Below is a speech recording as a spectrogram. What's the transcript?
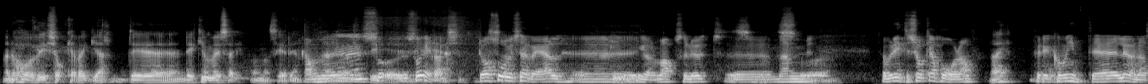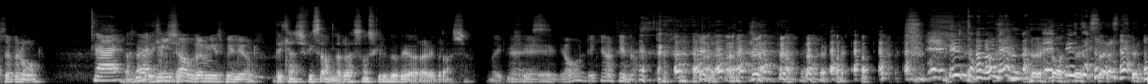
Men då har vi tjocka väggar. Det, det kan man ju säga om man ser det. Ja, men så, så är det. De står ju sig väl, eh, gör de absolut. Eh, Så- men så, jag vill inte tjocka på dem. nej, För det kommer inte löna sig för någon. Nej, Nej, det kanske- allra minst miljön. det kanske finns andra som skulle behöva göra det i branschen. Möjligtvis. Eh, ja, det kan finnas. utan att nämna, utan att nämna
